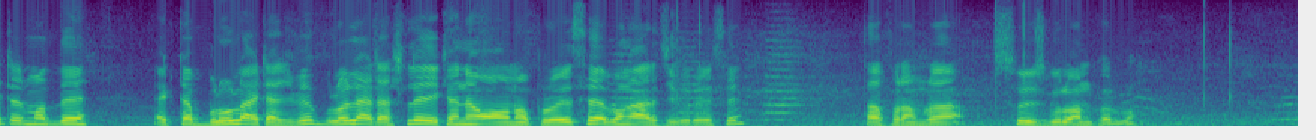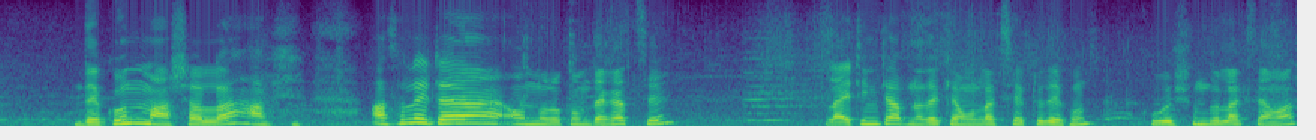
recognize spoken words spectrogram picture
এটার মধ্যে একটা ব্লু লাইট আসবে। ব্লু লাইট আসলে এখানে অন অফ রয়েছে এবং আর জিবি রয়েছে। তারপর আমরা সুইচগুলো অন করব। দেখুন মার্শাল্লাহ আমি আসলে এটা অন্যরকম দেখাচ্ছে। লাইটিংটা আপনাদের কেমন লাগছে একটু দেখুন। খুবই সুন্দর লাগছে আমার।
